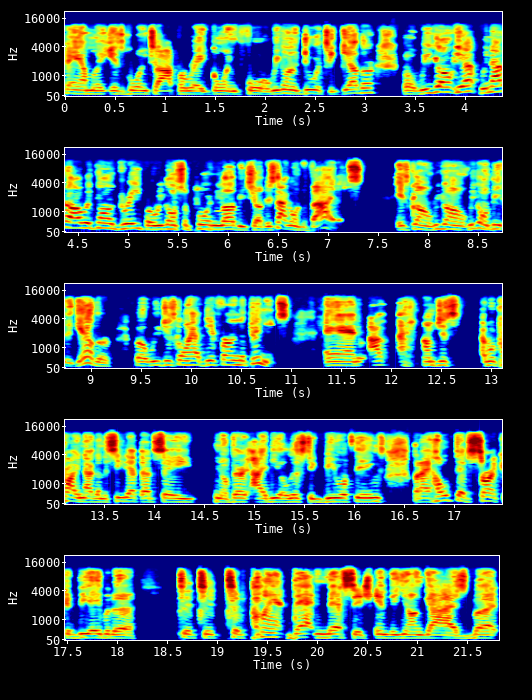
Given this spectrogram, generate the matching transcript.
family is going to operate going forward. We're going to do it together, but we going, yeah, we're not always going to agree, but we're going to support and love each other. It's not going to divide us. It's going, we're going, we're going to be together, but we're just going to have different opinions. And I, I, I'm just, we're probably not going to see that. That's a, you know, very idealistic view of things, but I hope that Sark could be able to to, to, to plant that message in the young guys. But,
